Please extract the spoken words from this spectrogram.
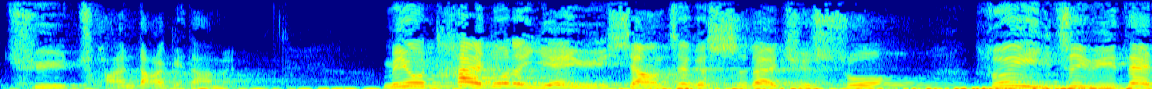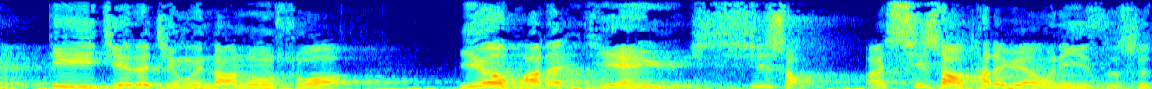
去传达给他们，没有太多的言语向这个时代去说，所以以至于在第一节的经文当中说。耶和华的言语稀少，而稀少它的原文的意思是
